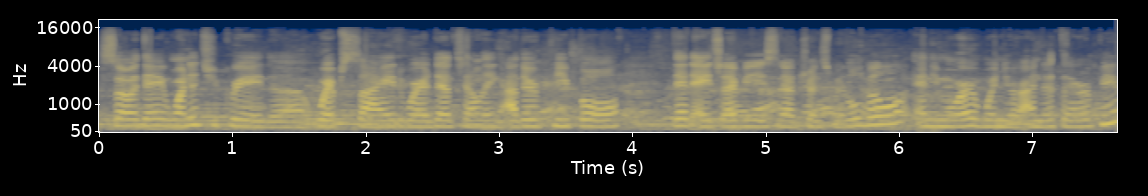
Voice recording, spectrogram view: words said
So they wanted to create a website where they're telling other people that HIV is not transmittable anymore when you're under therapy.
